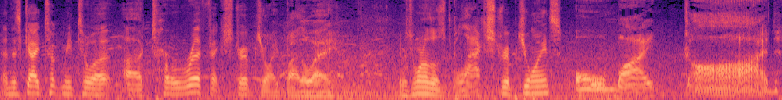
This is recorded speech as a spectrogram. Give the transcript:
and this guy took me to a, a terrific strip joint. By the way, it was one of those black strip joints. Oh my god,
